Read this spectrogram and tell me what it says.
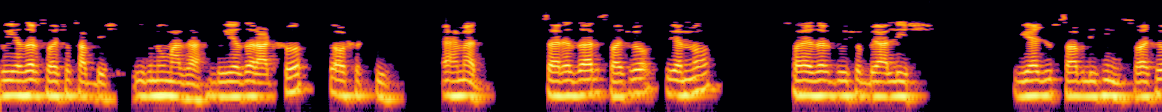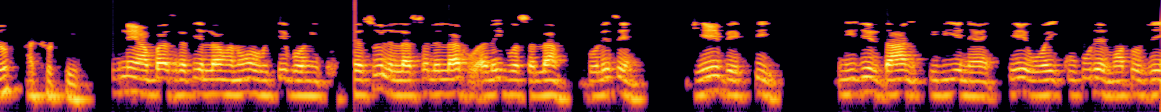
দুই হাজার ছয়শো ছাব্বিশ, ইবনু মাজা, দুই হাজার আটশো চৌষট্টি, আহমেদ, চার হাজার ছয়শো চুয়ান্ন ছয় হাজার দুইশো বিয়াল্লিশ রিয়াজুস সাবলিহীন ছয়শো আটষট্টি। ইবনে আব্বাস রাদিয়াল্লাহু হতে বর্ণিত, রাসূলুল্লাহ সাল্লাল্লাহু আলাইহি ওয়াসাল্লাম বলেছেন, যে ব্যক্তি নিজের দান ফিরিয়ে নেয়, সে ওই কুকুরের মতো যে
